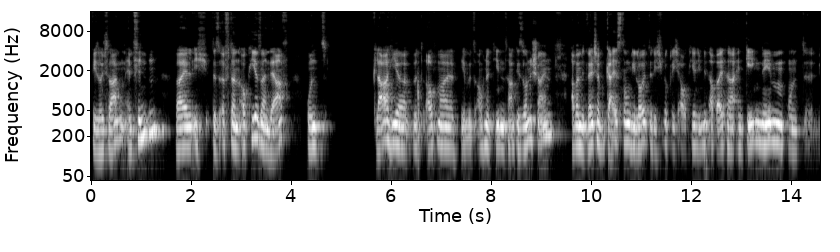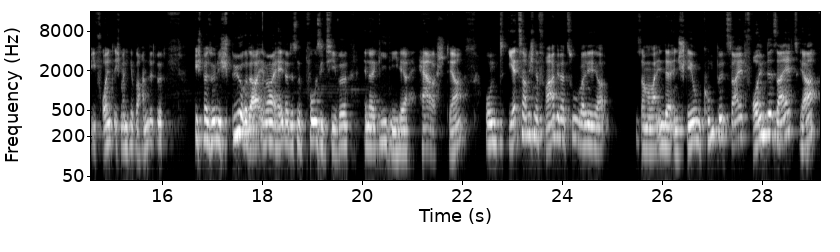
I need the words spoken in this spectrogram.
wie soll ich sagen, empfinden, weil ich des Öfteren auch hier sein darf. Und klar, hier wird auch mal, hier wird auch nicht jeden Tag die Sonne scheinen, aber mit welcher Begeisterung die Leute dich wirklich auch hier die Mitarbeiter entgegennehmen und äh, wie freundlich man hier behandelt wird. Ich persönlich spüre da immer, hey, das ist eine positive Energie, die hier herrscht, ja. Und jetzt habe ich eine Frage dazu, weil ihr ja, sagen wir mal, in der Entstehung Kumpels seid, Freunde seid, ja.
